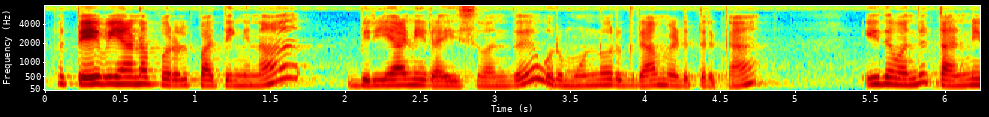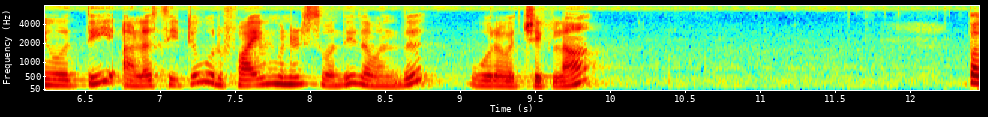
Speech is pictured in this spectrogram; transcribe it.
இப்போ தேவையான பொருள் பார்த்திங்கன்னா பிரியாணி ரைஸ் வந்து ஒரு முந்நூறு கிராம் எடுத்திருக்கேன். இதை வந்து தண்ணி ஊற்றி அலசிட்டு ஒரு ஃபைவ் மினிட்ஸ் வந்து இதை வந்து ஊற வச்சுக்கலாம். இப்போ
